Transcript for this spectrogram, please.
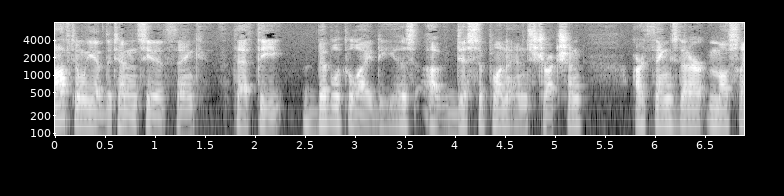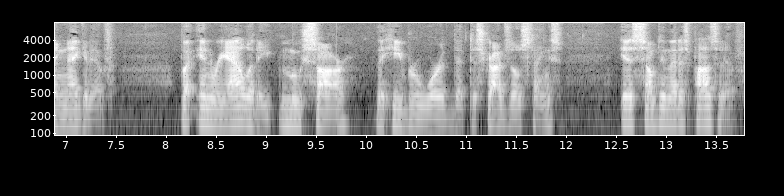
Often we have the tendency to think that the biblical ideas of discipline and instruction are things that are mostly negative. But in reality, musar, the Hebrew word that describes those things, is something that is positive.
